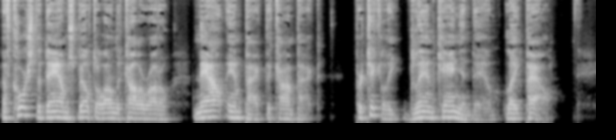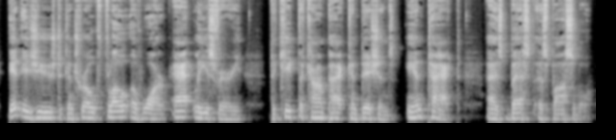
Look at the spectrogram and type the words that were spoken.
Of course, the dams built along the Colorado now impact the compact, particularly Glen Canyon Dam, Lake Powell. It is used to control flow of water at Lee's Ferry to keep the compact conditions intact as best as possible.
